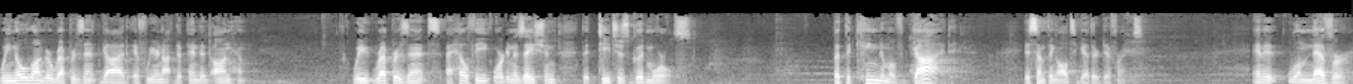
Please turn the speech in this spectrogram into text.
We no longer represent God if we are not dependent on Him. We represent a healthy organization that teaches good morals. But the kingdom of God is something altogether different. And it will never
